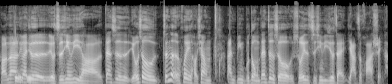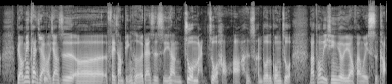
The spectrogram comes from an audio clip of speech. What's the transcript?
好，那另外就是有执行力哈，但是有时候真的会好像按兵不动，但这个时候所谓的执行力就在。鸭子划水了，表面看起来好像是呃非常平和，但是实际上你做满做好啊，很很多的工作，然后同理心就一定要换位思考。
